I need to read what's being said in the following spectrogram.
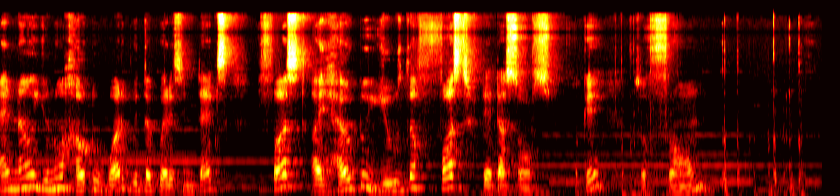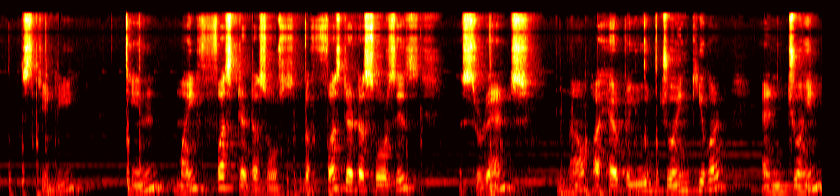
And now you know how to work with the query syntax. First i have to use the first data source. Okay? So from std in my first data source. The first data source is students now I have to use join keyword and join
